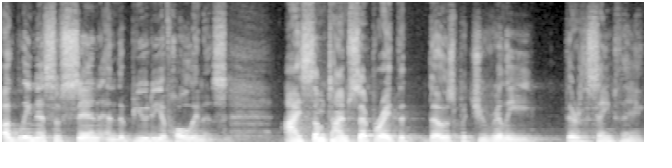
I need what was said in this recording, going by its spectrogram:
ugliness of sin and the beauty of holiness. I sometimes separate the, those, but you really, they're the same thing.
